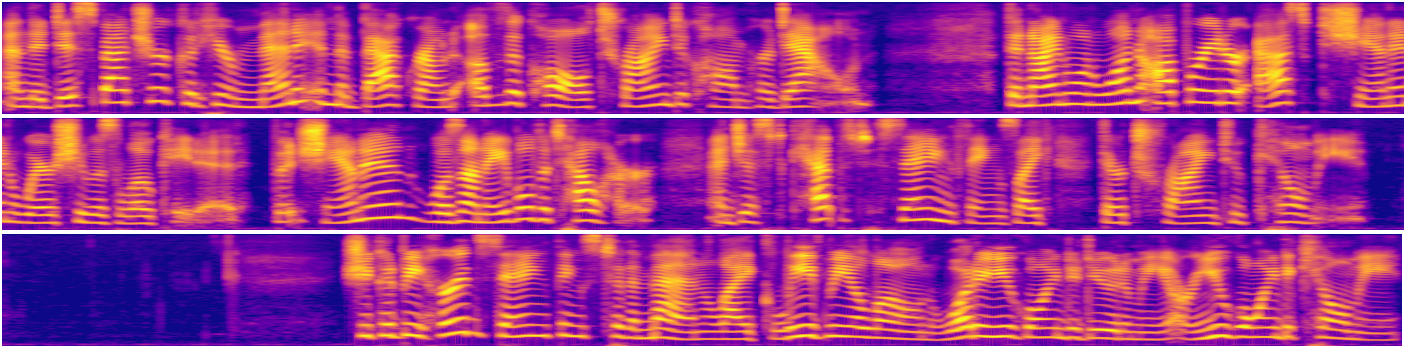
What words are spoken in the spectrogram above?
and the dispatcher could hear men in the background of the call trying to calm her down. The 911 operator asked Shannan where she was located, but Shannan was unable to tell her and just kept saying things like, They're trying to kill me. She could be heard saying things to the men like, Leave me alone. What are you going to do to me? Are you going to kill me?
